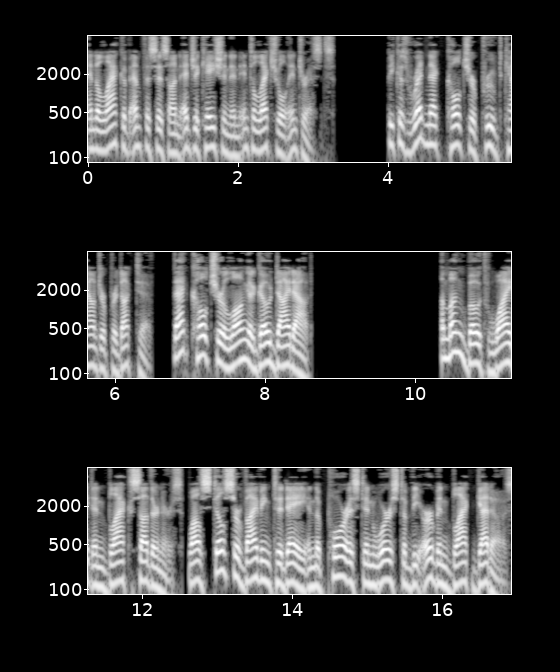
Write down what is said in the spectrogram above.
and a lack of emphasis on education and intellectual interests. Because redneck culture proved counterproductive, that culture long ago died out among both white and black Southerners, while still surviving today in the poorest and worst of the urban black ghettos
